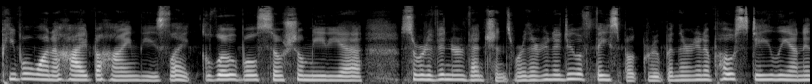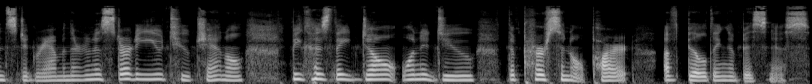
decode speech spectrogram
People want to hide behind these like global social media sort of interventions where they're going to do a Facebook group and they're going to post daily on Instagram and they're going to start a YouTube channel because they don't want to do the personal part of building a business,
